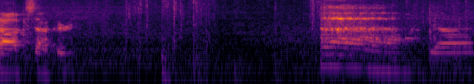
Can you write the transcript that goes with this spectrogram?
Fucking little cocksucker. Ah, my god.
